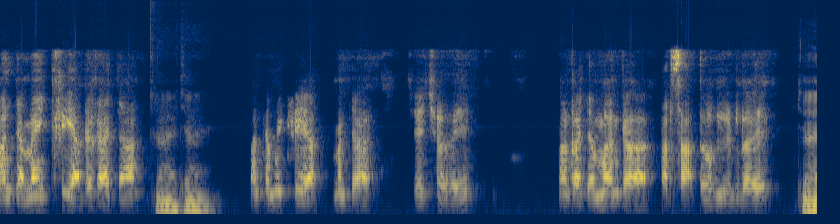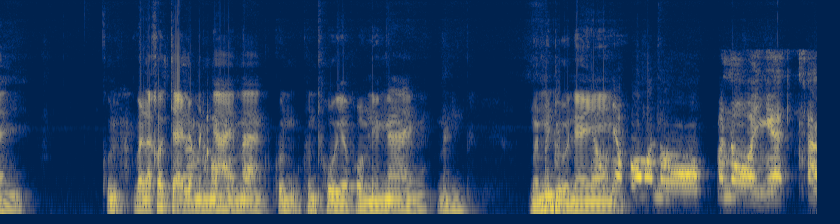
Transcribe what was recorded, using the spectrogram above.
มันจะไม่เครียดด้วยครับอาจารย์ใช่ใช่มันจะไม่เครียด มันจะเฉยเฉยๆมันก็จะเหมือนกับภาษาตัวอื่นเลย ใช่ คุณเวลาเข้าใจแล้วมันง่ายมาก คุณคุณพูกับผมเนี่ยง่ายไหมมันเหมือนมันอยู่ในอย่างอย่างพวกมโนมโนอย่างเงี้ยทาง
